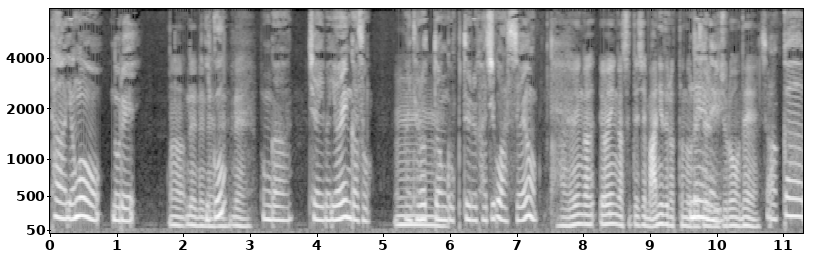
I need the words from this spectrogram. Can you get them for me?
다 영어 노래이고 어, 네. 뭔가 제가 이번 여행 가서 음. 많이 들었던 곡들을 가지고 왔어요. 아, 여행 가 여행 갔을 때 이제 많이 들었던 노래들 네네. 위주로. 네. 그래서 아까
